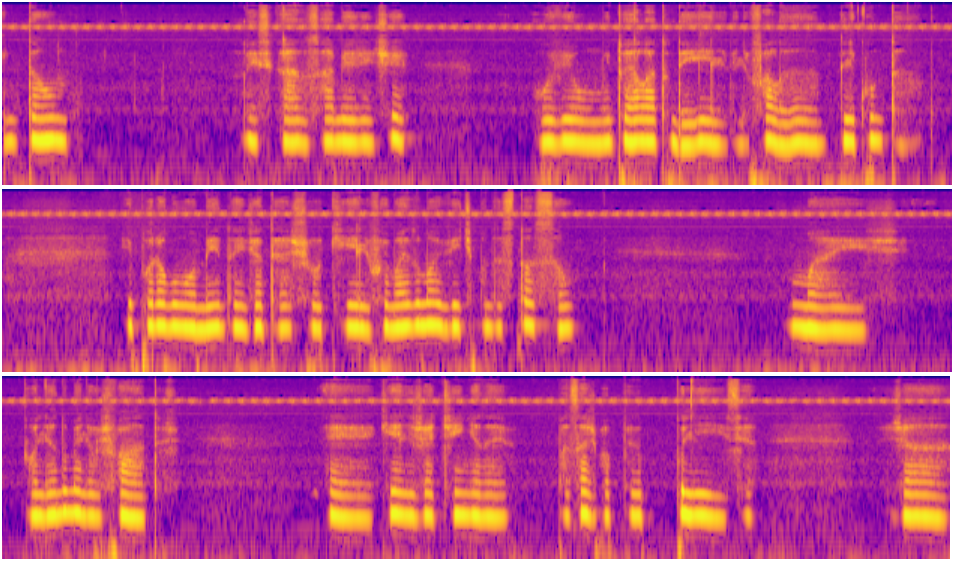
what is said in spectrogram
Então, nesse caso, sabe, a gente ouviu muito relato dele, dele falando, dele contando. E por algum momento a gente até achou que ele foi mais uma vítima da situação. Mas olhando melhor os fatos, é que ele já tinha, né, passagem pela polícia, já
